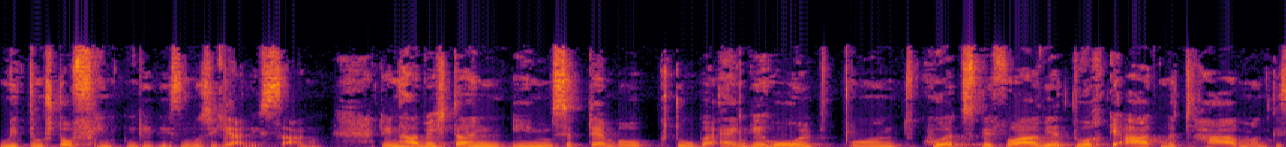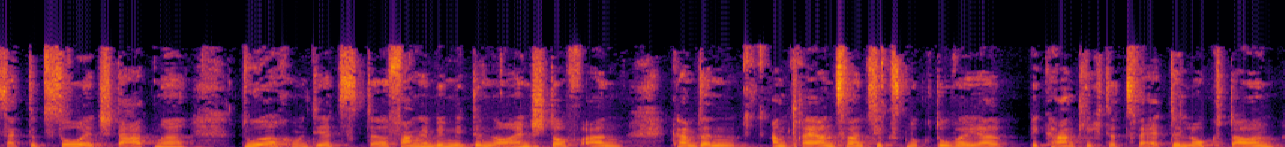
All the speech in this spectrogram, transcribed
mit dem Stoff hinten gewesen, muss ich ehrlich sagen. Den habe ich dann im September, Oktober eingeholt und kurz bevor wir durchgeatmet haben und gesagt haben, so, jetzt starten wir durch und jetzt äh, fangen wir mit dem neuen Stoff an, kam dann am 23. Oktober ja bekanntlich der zweite Lockdown.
